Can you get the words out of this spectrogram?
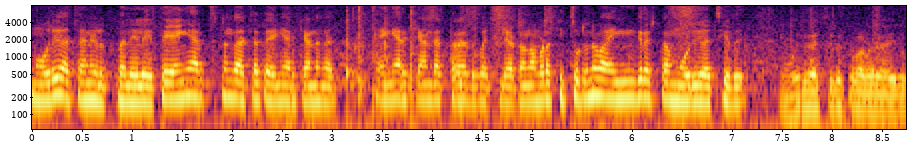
മോര് കാച്ചാൻ എളുപ്പമല്ലേ തേങ്ങ അരച്ചിട്ടും കാച്ചാ തേങ്ങ അരക്കാണ്ട് കാ- തേങ്ങ അരക്കാണ്ട് അത്ര ഇത് പറ്റില്ല കേട്ടോ. നമ്മുടെ കിച്ചുട്ടിന് ഭയങ്കര ഇഷ്ടം മോര് കാച്ചിയത്. മോര് കാച്ചിയതൊക്കെ വേണം അതിന്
